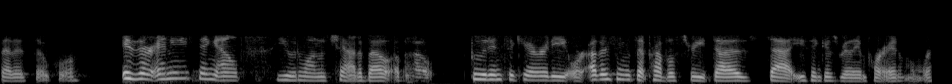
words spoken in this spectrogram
That is so cool. Is there anything else you would want to chat about about food insecurity or other things that Preble Street does that you think is really important when we're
